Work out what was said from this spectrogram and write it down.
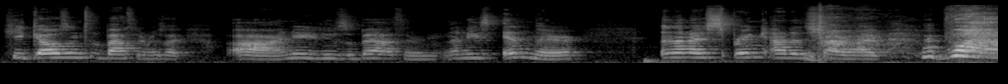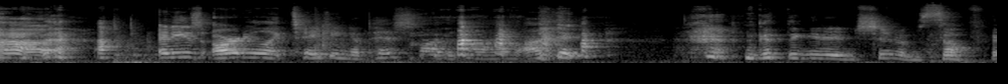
he goes into the bathroom. He's like, "Ah, I need to use the bathroom," and he's in there, and then I spring out of the shower, like, "Wow!" and he's already like taking a piss by the time I. Good thing he didn't shit himself.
